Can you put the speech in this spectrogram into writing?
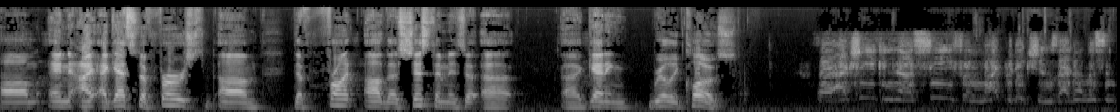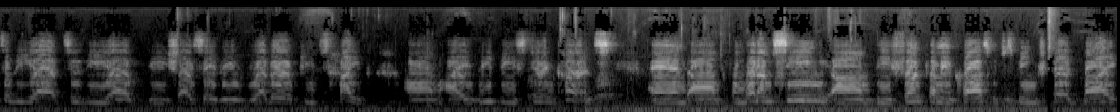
um, and I, I guess the first, um, the front of the system is uh, uh, getting really close. Well, actually, you can uh, see from my predictions. I don't listen to the uh, to the uh, the shall I say the weather peeps hype. Um, I read the steering currents, and um, from what I'm seeing, um, the front coming across, which is being fed by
